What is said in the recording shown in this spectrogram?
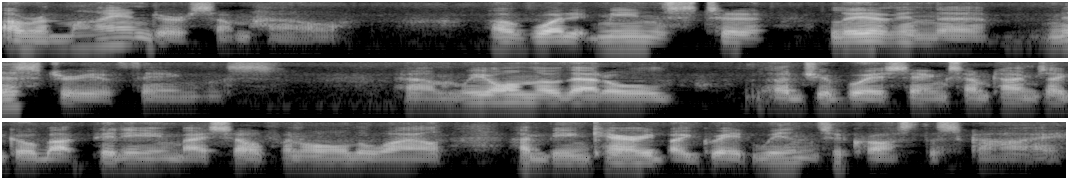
a reminder somehow of what it means to live in the mystery of things. Um, we all know that old Ojibwe saying, Sometimes I go about pitying myself, and all the while I'm being carried by great winds across the sky.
